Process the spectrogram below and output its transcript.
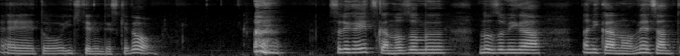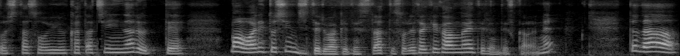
えー、と生きてるんですけど それがいつか望む望みが何かのねちゃんとしたそういう形になるってまあ割と信じてるわけですだってそれだけ考えてるんですからね。ただ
